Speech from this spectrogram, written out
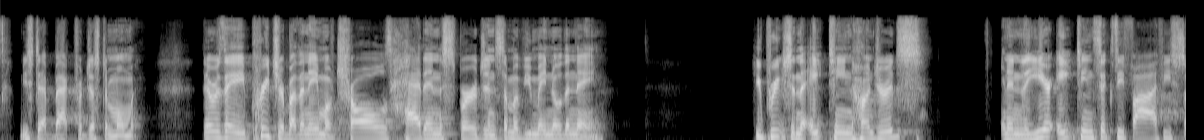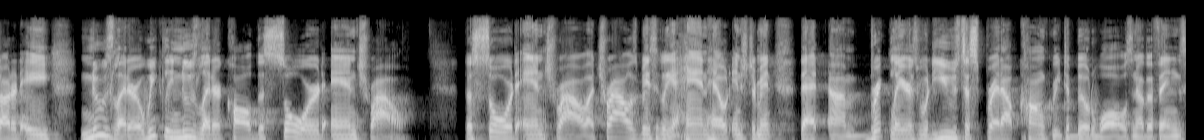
Let me step back for just a moment. There was a preacher by the name of Charles Haddon Spurgeon. Some of you may know the name. He preached in the 1800s. And in the year 1865, he started a newsletter, a weekly newsletter called The Sword and Trowel. The sword and trowel. A trowel is basically a handheld instrument that um, bricklayers would use to spread out concrete to build walls and other things,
